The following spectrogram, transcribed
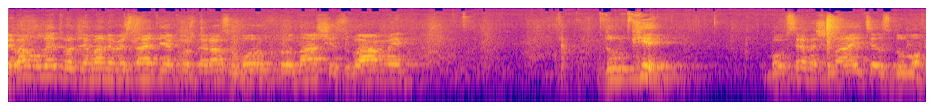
Жива молитва для мене, ви знаєте, я кожен раз говорю про наші з вами думки. Бо все починається з думок.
